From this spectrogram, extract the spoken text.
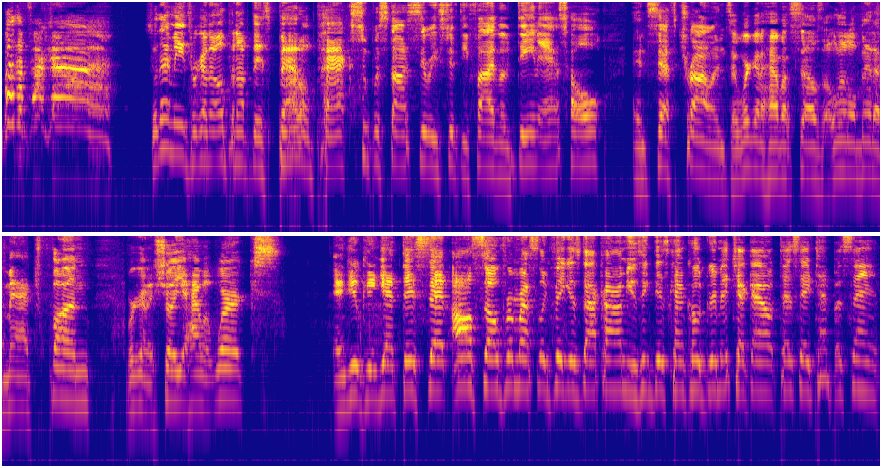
motherfucker! So that means we're gonna open up this Battle Pack Superstar Series 55 of Dean Asshole and Seth Trollins, and we're gonna have ourselves a little bit of match fun. We're gonna show you how it works. And you can get this set also from WrestlingFigures.com using discount code GRIM at checkout to save 10%.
